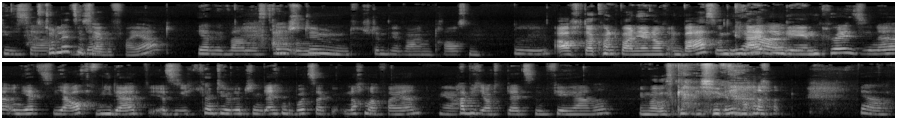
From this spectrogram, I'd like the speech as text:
Dieses Jahr. Hast du letztes wieder. Jahr gefeiert? Ja, wir waren was Ah, trinken. stimmt. Stimmt, wir waren draußen. Mhm. Ach, da konnte man ja noch in Bars und Kneipen gehen. Crazy, ne? Und jetzt ja auch wieder. Also ich könnte theoretisch den gleichen Geburtstag nochmal feiern. Ja, Habe ich auch die letzten vier Jahre. Immer das Gleiche gemacht. Ja. ja,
